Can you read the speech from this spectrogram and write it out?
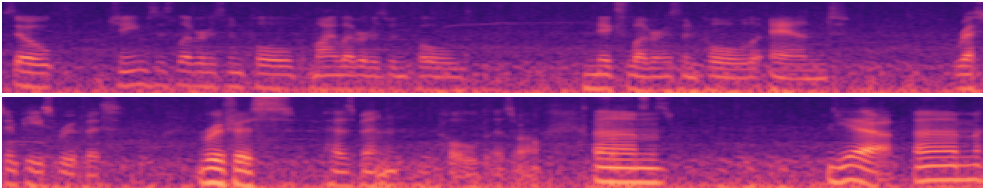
so James's lever has been pulled. My lever has been pulled. Nick's lever has been pulled, and Rest in peace, Rufus. Rufus has been pulled as well. Um, yeah. Um,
